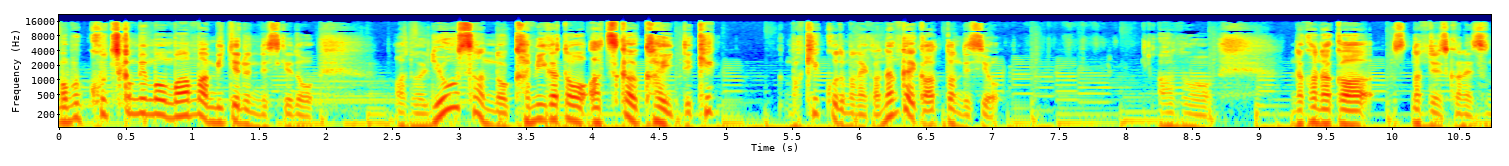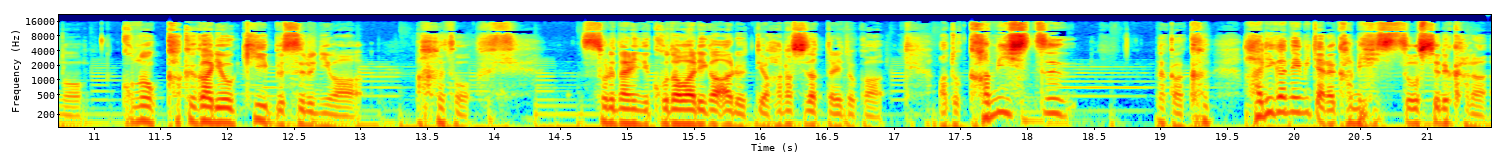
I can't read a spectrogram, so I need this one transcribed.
まあ、僕、こち亀もまあまあ見てるんですけど、あの、りょうさんの髪型を扱う回って結まあ、結構でもないか、何回かあったんですよ。あの、なかなか、なんていうんですかね、その、この角刈りをキープするには、あの、それなりにこだわりがあるっていう話だったりとか、あと髪質、なんか、針金みたいな髪質をしてるから、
